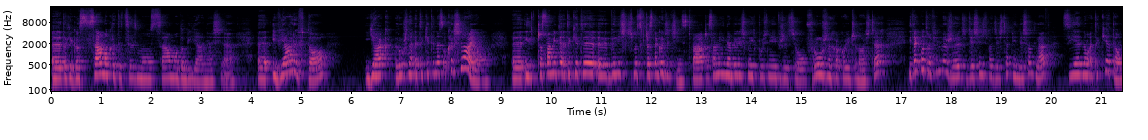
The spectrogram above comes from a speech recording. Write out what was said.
e, takiego samokrytycyzmu, samodobijania się e, i wiary w to, jak różne etykiety nas określają. I czasami te etykiety wynieśliśmy z wczesnego dzieciństwa, czasami nabyliśmy ich później w życiu, w różnych okolicznościach. I tak potrafimy żyć 10, 20, 50 lat z jedną etykietą,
